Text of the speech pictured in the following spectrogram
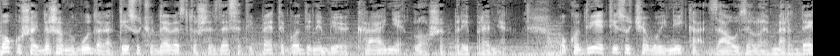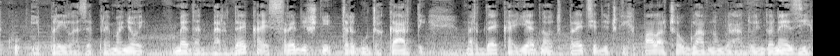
Pokušaj državnog udara 1965. godine bio je krajnje loše pripremljen. Oko 2000 vojnika zauzelo je Merdeku i prilaze prema njoj. Medan Merdeka je središnji trg u Džakarti. Merdeka je jedna od predsjedničkih palača u glavnom gradu Indonezije.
